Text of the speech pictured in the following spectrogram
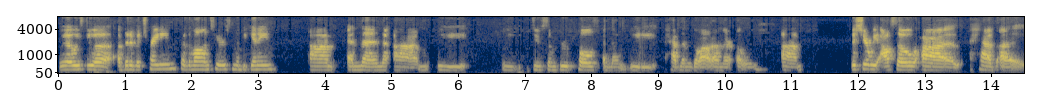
We always do a, a bit of a training for the volunteers in the beginning, um, and then um, we we do some group pulls, and then we have them go out on their own. Um, this year we also uh, have a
